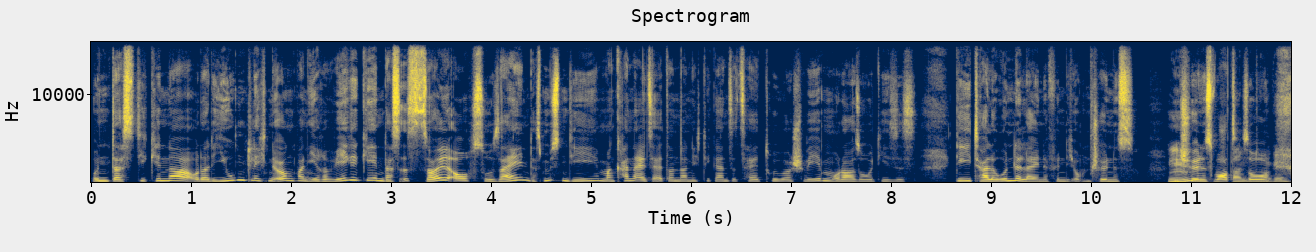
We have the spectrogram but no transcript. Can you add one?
Und dass die Kinder oder die Jugendlichen irgendwann ihre Wege gehen, das ist, soll auch so sein, das müssen die. Man kann als Eltern da nicht die ganze Zeit drüber schweben oder so. Dieses digitale Hundeleine finde ich auch ein schönes, ein mhm. schönes Wort. Spannend, so, okay.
